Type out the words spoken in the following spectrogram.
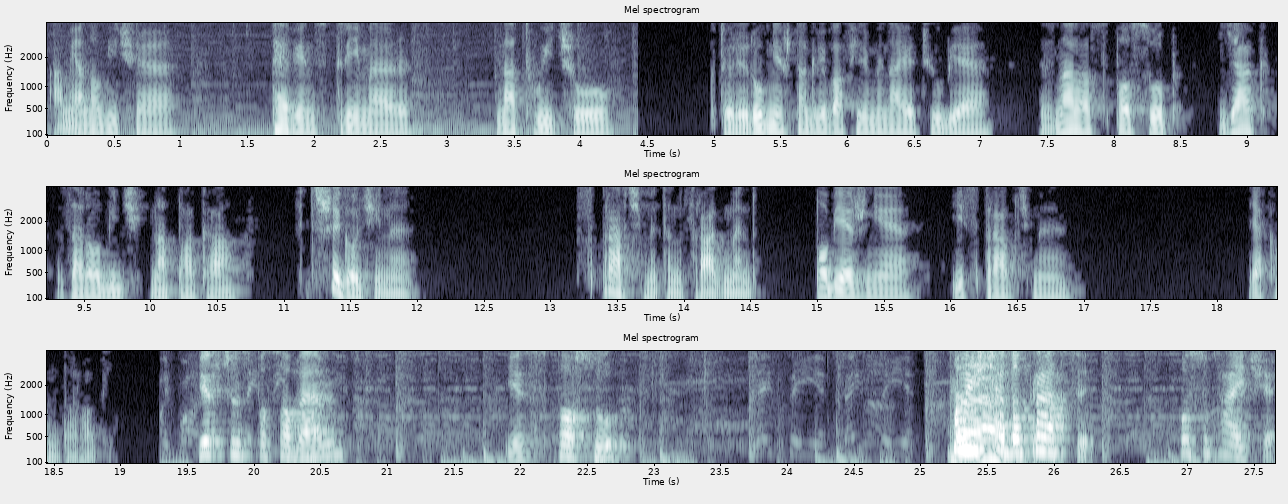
a mianowicie pewien streamer na Twitchu, który również nagrywa filmy na YouTubie, znalazł sposób, jak zarobić na paka w 3 godziny. Sprawdźmy ten fragment pobieżnie i sprawdźmy, jak on to robi. Pierwszym sposobem jest sposób pójścia do pracy. Posłuchajcie.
